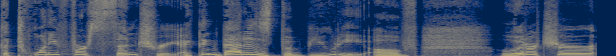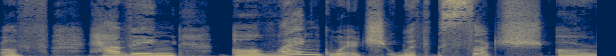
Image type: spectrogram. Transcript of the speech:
the 21st century. I think that is the beauty of literature, of having a language with such a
